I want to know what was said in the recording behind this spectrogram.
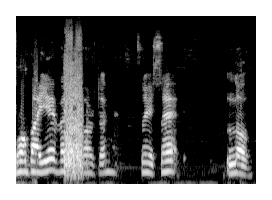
Baba je vetë vazhdo, se se, love.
